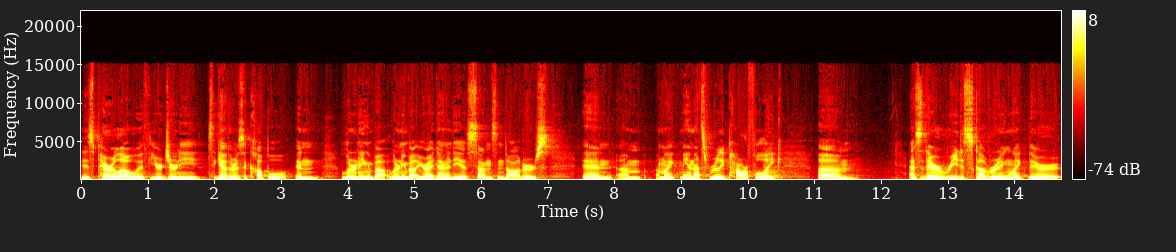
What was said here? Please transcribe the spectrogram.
is parallel with your journey together as a couple and learning about learning about your identity as sons and daughters. And um, i'm like man that's really powerful. Like um, as they're rediscovering like their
